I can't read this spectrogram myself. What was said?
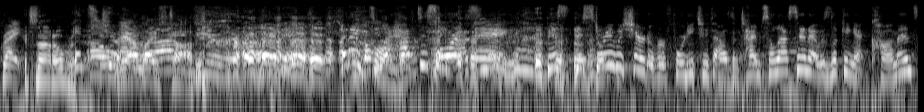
Right. It's not over It's there. true. Yeah, life's tough. But I do. I have to say, Poor last thing. night, this this story was shared over 42,000 times. So last night I was looking at comments,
